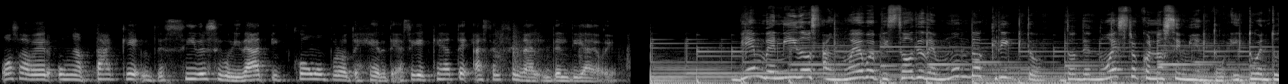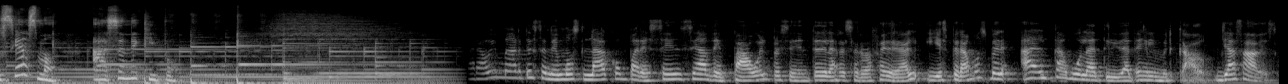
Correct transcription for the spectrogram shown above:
vamos a ver un ataque de ciberseguridad y cómo protegerte. Así que quédate hasta el final del día de hoy. Bienvenidos a un nuevo episodio de Mundo Cripto, donde nuestro conocimiento y tu entusiasmo hacen equipo. Para hoy martes tenemos la comparecencia de Powell, presidente de la Reserva Federal, y esperamos ver alta volatilidad en el mercado. Ya sabes,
